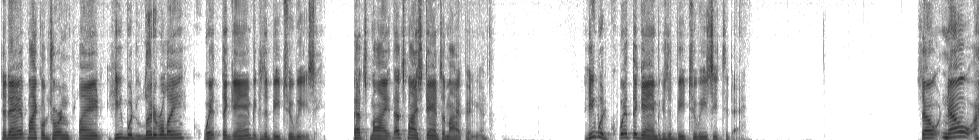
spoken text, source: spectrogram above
Today, if Michael Jordan played, he would literally quit the game because it'd be too easy. That's my that's my stance in my opinion. He would quit the game because it'd be too easy today. So, no,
